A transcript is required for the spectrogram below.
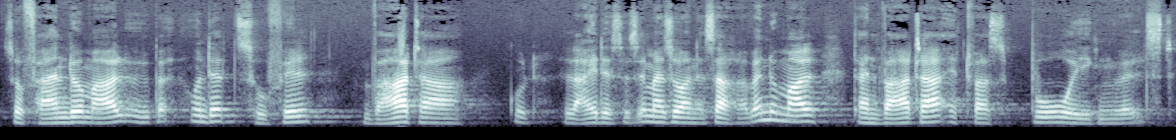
sofern du mal unter zu viel Vata, leidest, ist immer so eine Sache, wenn du mal dein Vata etwas beruhigen willst.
